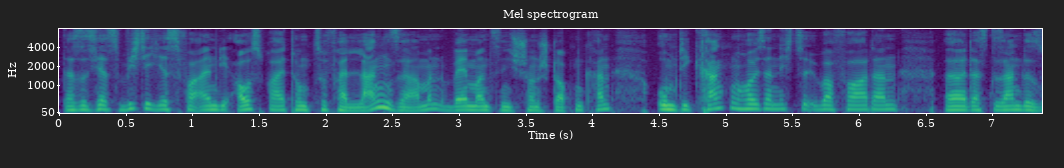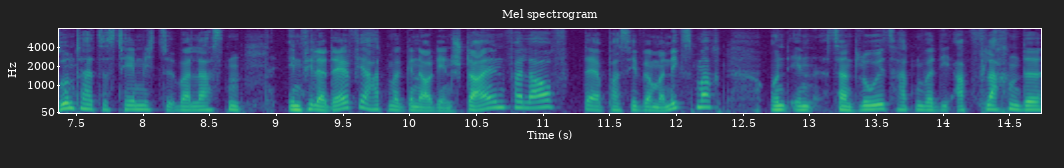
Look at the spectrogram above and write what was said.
dass es jetzt wichtig ist, vor allem die Ausbreitung zu verlangsamen, wenn man es nicht schon stoppen kann, um die Krankenhäuser nicht zu überfordern, äh, das gesamte Gesundheitssystem nicht zu überlasten. In Philadelphia hatten wir genau den steilen Verlauf, der passiert, wenn man nichts macht, und in St. Louis hatten wir die abflachende,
